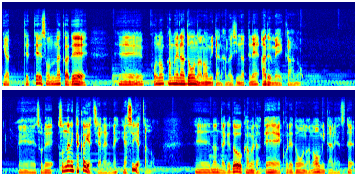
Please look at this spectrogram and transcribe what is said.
やっててその中で、えーこのカメラどうなのみたいな話になってねあるメーカーの、えーそれそんなに高いやつじゃないのね。安いやつなの、えーなんだけどカメラでこれどうなのみたいなやつで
